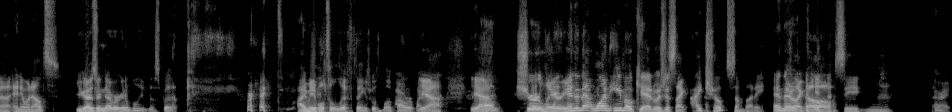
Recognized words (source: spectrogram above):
Uh, anyone else? You guys are never going to believe this, but right. I'm able to lift things with the power of my yeah. brain. yeah. Um, sure, And- Larry. And, then that one emo kid was just like, I choked somebody. And they're like, oh, see. mm, All right,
